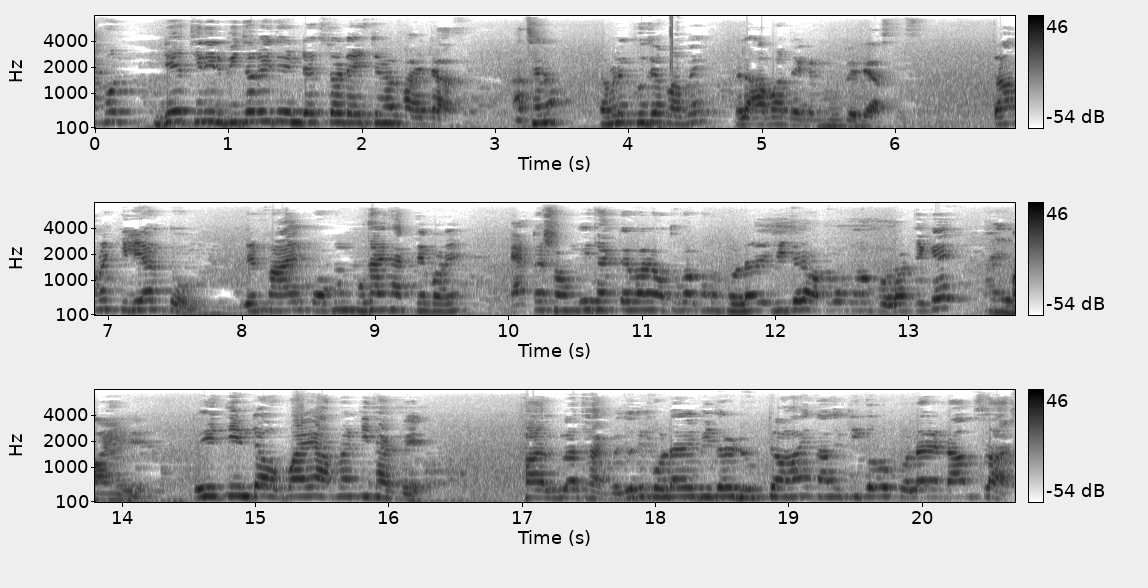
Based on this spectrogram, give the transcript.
এখন ডে থ্রির ভিতরেই তো ইন্ডেক্স ডট ফাইলটা আছে। আছে না? তার মানে খুঁজে পাবে। তাহলে আবার দেখেন হোম পেজে আসতেছে। তো আমরা ক্লিয়ার তো যে ফাইল কখন কোথায় থাকতে পারে? একটা সঙ্গেই থাকতে পারে অথবা কোনো ফোল্ডারের ভিতরে অথবা কোনো ফোল্ডার থেকে বাইরে। তো এই তিনটা উপায়ে আপনার কি থাকবে? ফাইলগুলো থাকবে। যদি ফোল্ডারের ভিতরে ঢুকতে হয়, তাহলে কি করব? ফোল্ডারের নাম স্ল্যাশ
